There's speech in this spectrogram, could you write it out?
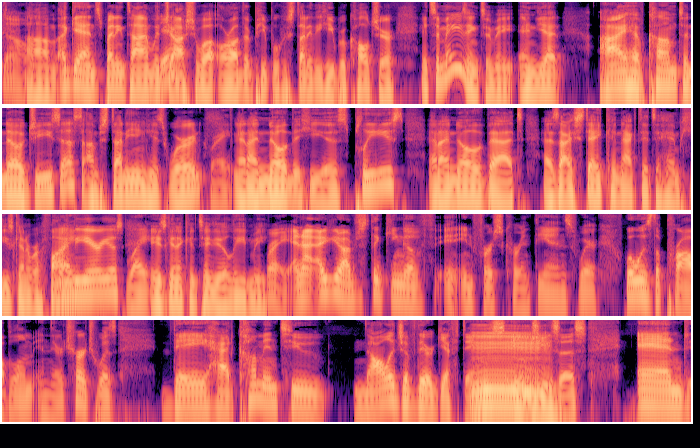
No. Um, again, spending time with Yeah. Joshua or other people who study the Hebrew culture, it's amazing to me. And yet, I have come to know Jesus. I'm studying his word. Right. And I know that he is pleased. And I know that as I stay connected to him, he's going to refine Right. the areas. Right. He's going to continue to lead me. Right. And I, you know, I'm just thinking of in- in First Corinthians where what was the problem in their church was they had come into knowledge of their giftings in Mm. Jesus, and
